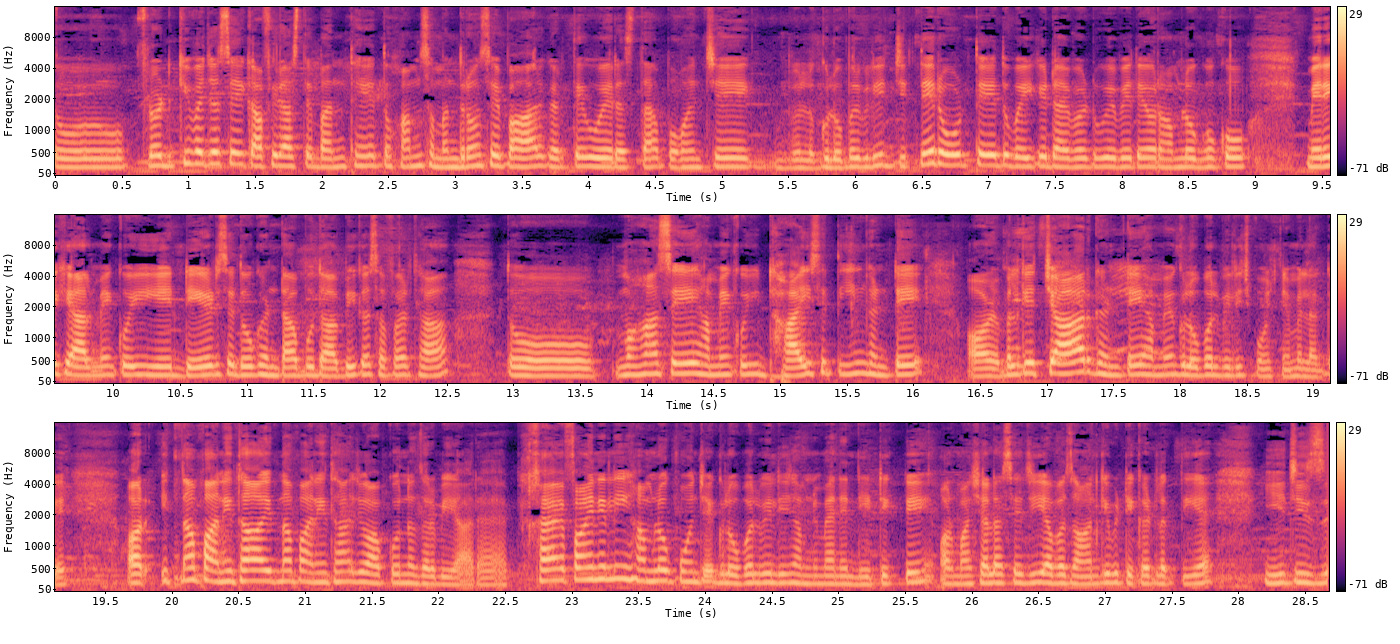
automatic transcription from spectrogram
तो फ्लड की वजह से काफ़ी रास्ते बंद थे तो हम समंदरों से पार करते हुए रास्ता पहुँचे ग्लोबल विलेज। जितने रोड थे, दुबई के डाइवर्ट हुए हुए थे, और हम लोगों को, मेरे ख्याल में कोई ये डेढ़ से दो घंटा अबू धाबी का सफ़र था तो वहाँ से हमें कोई ढाई से तीन घंटे और बल्कि चार घंटे हमें ग्लोबल विलेज पहुँचने में लग गए। और इतना पानी था, इतना पानी था जो आपको नज़र भी आ रहा है। फाइनली हम लोग पहुँचे ग्लोबल विलेज, हमने मैंने ली टिकटें और माशाल्लाह से जी अब अजान की भी टिकट लगती है। ये चीज़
